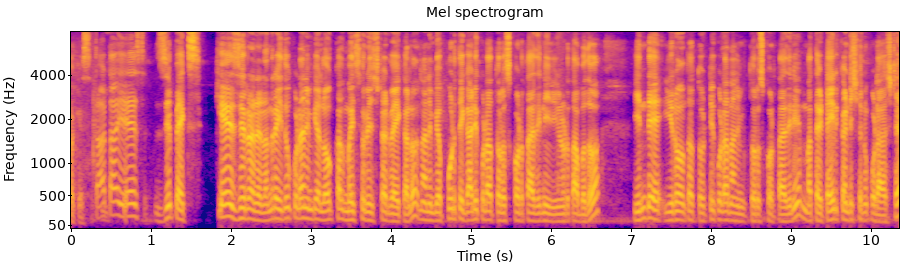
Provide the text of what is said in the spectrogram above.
Okay sir Tata Ace Zip X K zero nine ಅಂದರೆ ಇದು ಕೂಡ ನಿಮಗೆ ಲೋಕಲ್ ಮೈಸೂರು ರಿಜಿಸ್ಟರ್ಡ್ ವೆಹಿಕಲ್ ನಾನು ನಿಮಗೆ ಪೂರ್ತಿ ಗಾಡಿ ಕೂಡ ತೋರಿಸ್ಕೊಡ್ತಾ ಇದ್ದೀನಿ ನೀವು ನೋಡ್ತಾ ಬೋದು ಹಿಂದೆ ಇರುವಂಥ ತೊಟ್ಟಿ ಕೂಡ ನಾನು ನಿಮ್ಗೆ ತೋರಿಸ್ಕೊಡ್ತಾ ಇದ್ದೀನಿ ಮತ್ತು ಟೈರ್ ಕಂಡೀಷನ್ ಕೂಡ ಅಷ್ಟೇ.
